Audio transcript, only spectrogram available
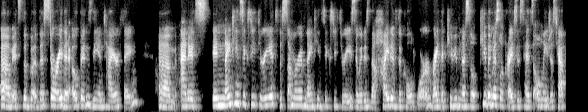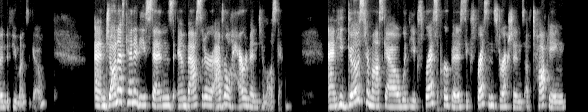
Um, it's the, the story that opens the entire thing. Um, and it's in 1963, it's the summer of 1963. So it is the height of the Cold War, right? The Cuban Missile, Cuban Missile Crisis has only just happened a few months ago. And John F. Kennedy sends Ambassador Averell Harriman to Moscow. And he goes to Moscow with the express purpose, express instructions of talking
